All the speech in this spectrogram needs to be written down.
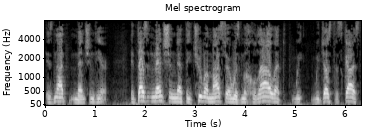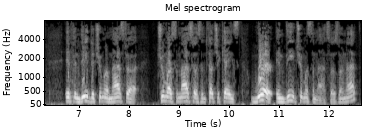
is not mentioned here. It doesn't mention that the Truma Master was Mechulal that we, we just discussed. If indeed the Truma Master, Truma Samastras in such a case were indeed Truma Samastras or not,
